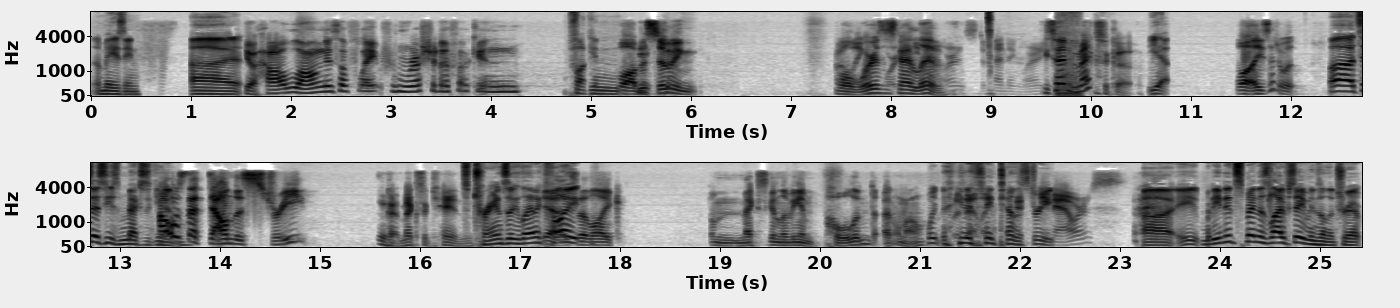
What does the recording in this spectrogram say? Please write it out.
amazing. Uh, Yo, how long is a flight from Russia to fucking? fucking. Well, I'm assuming. Well, Like where does this guy live? hours, He said Mexico. yeah. Well, he said it was. Uh, it says he's Mexican. How is that down the street? Okay, Mexican. It's a transatlantic Yeah, flight. is it like a Mexican living in Poland? I don't know. Wait, he didn't say like down the 15 street. hours. Uh, he- but he did spend his life savings on the trip.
